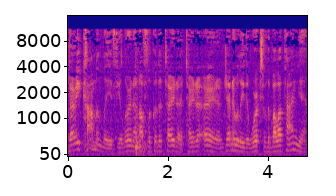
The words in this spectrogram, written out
very commonly, if you learn enough Likkutei Torah, Torah Ur, and generally the works of the Baal HaTanya,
